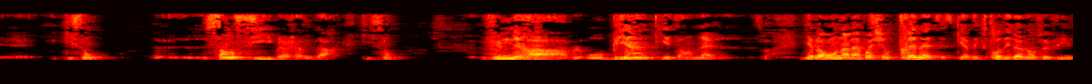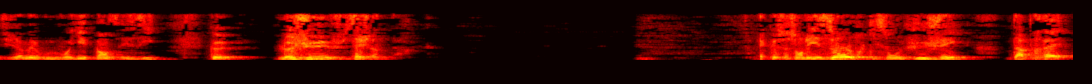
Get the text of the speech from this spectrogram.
euh, qui sont euh, sensibles à Jeanne d'Arc, qui sont vulnérables au bien qui est en elle. Et alors on a l'impression très nette, c'est ce qu'il y a d'extraordinaire dans ce film, si jamais vous le voyez, pensez-y, que le juge, c'est Jeanne d'Arc. et que ce sont les autres qui sont jugés d'après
